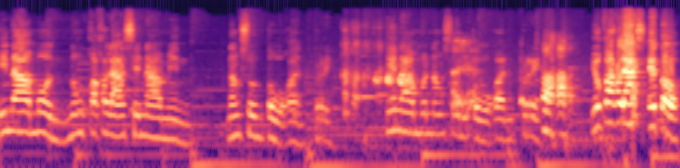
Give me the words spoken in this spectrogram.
Hinamon nung kaklase namin ng suntukan, pre. Hinamon ng suntukan, pre. Yung kaklase, ito,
